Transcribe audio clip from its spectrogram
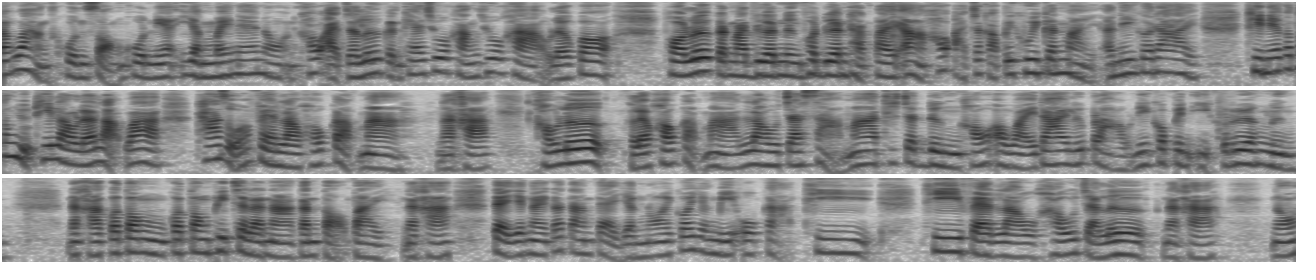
ระหว่างคนสองคนเนี้ยยังไม่แน่นอนเขาอาจจะเลิกกันแค่ชั่วครั้งชั่วคราว แล้วก็พอเลิกกันมาเดือนหนึ่งพอเดือนถัดไปอะเขาอาจจะกลับไปคุยกันใหม่ อันนี้ก็ได้ ทีนี้ก็ต้องอยู่ที่เราแล้วล่ะว่า ถ้าสมมติว่าแฟนเราเขากลับมา นะคะเขาเลิกแล้วเขากลับมาเราจะสามารถที่จะดึงเขาเอาไว้ได้หรือเปล่านี่ก็เป็นอีกเรื่องหนึ่งนะคะ ก็ต้องก็ต้องพิจารณากันต่อไปนะคะ แต่ยังไงก็ตามแต่อย่างน้อยก็ยังมีโอกาสที่ที่แฟนเราเขาจะเลิกนะคะเนาะ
